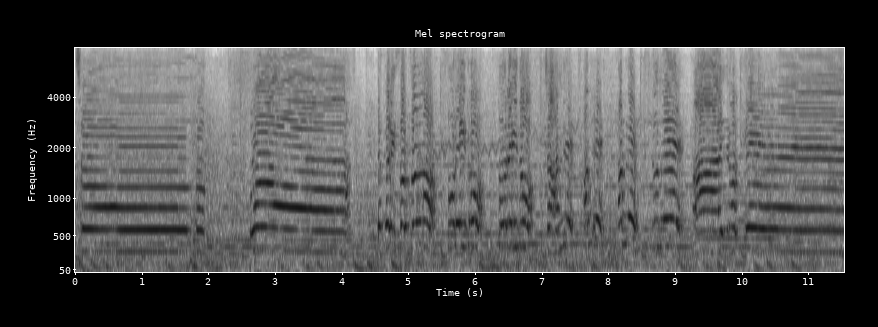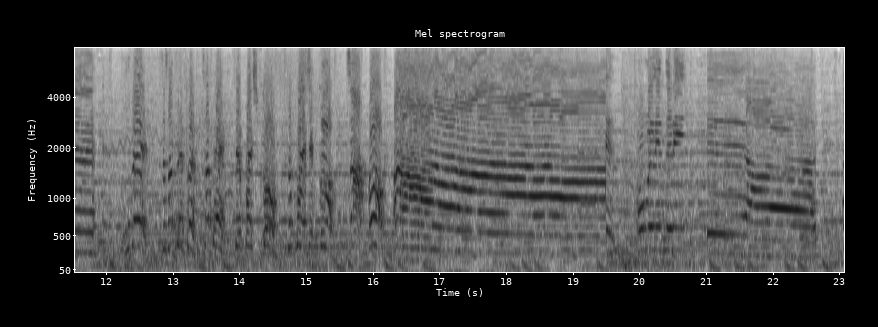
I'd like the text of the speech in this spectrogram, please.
5점! 와! 끝까지 있었어! 또 레이더! 또 레이더! 자, 안 돼! 안 돼! 안 돼! 눈에! 아, 이렇게! 200! 자, 308! 300! 189! 189! 자, 어! 아! 고블린들이, 아, 어!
